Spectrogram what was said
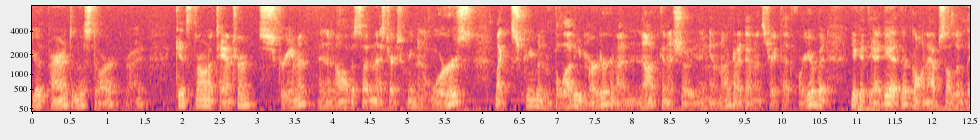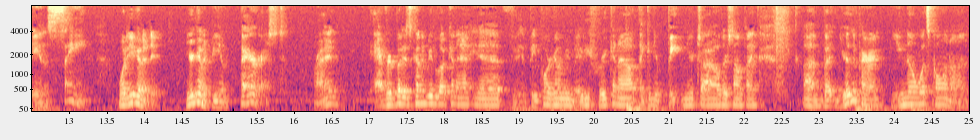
You're the parent in the store, right? Kids throwing a tantrum, screaming, and then all of a sudden they start screaming worse, like screaming bloody murder. And I'm not going to show you, I'm not going to demonstrate that for you, but you get the idea. They're going absolutely insane. What are you going to do? You're going to be embarrassed, right? Everybody's going to be looking at you. People are going to be maybe freaking out, thinking you're beating your child or something. Um, but you're the parent. You know what's going on.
